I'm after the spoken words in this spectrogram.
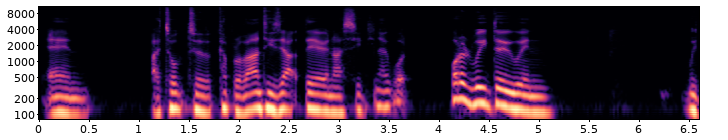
and I talked to a couple of aunties out there, and I said, you know, what what did we do when we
